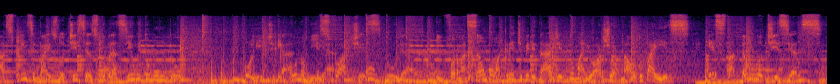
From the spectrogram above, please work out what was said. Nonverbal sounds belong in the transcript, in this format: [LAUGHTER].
As principais notícias do Brasil e do mundo. Política, economia, esportes, cultura. Informação com a credibilidade do maior jornal do país. Estadão Notícias.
